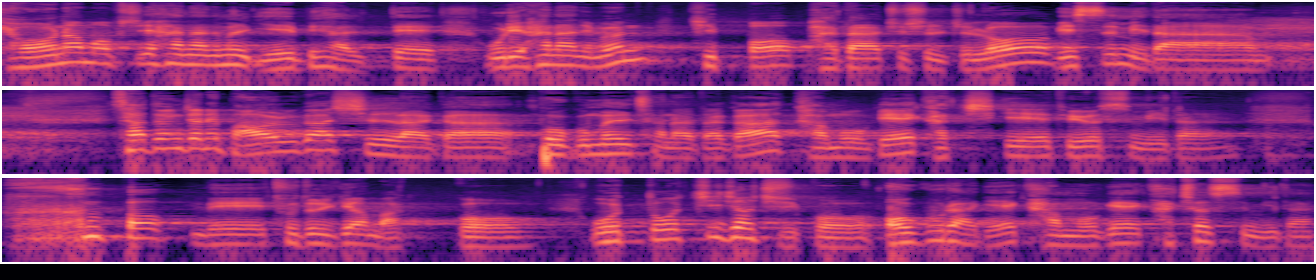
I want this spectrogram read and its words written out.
변함없이 하나님을 예배할 때 우리 하나님은 기뻐 받아주실 줄로 믿습니다. 사도행전의 바울과 신라가 복음을 전하다가 감옥에 갇히게 되었습니다. 흠뻑 매 두들겨 맞고 옷도 찢어지고 억울하게 감옥에 갇혔습니다.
